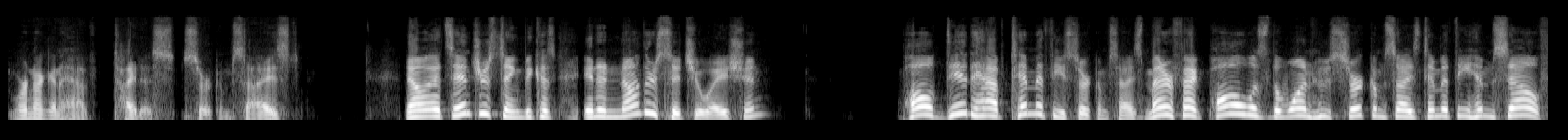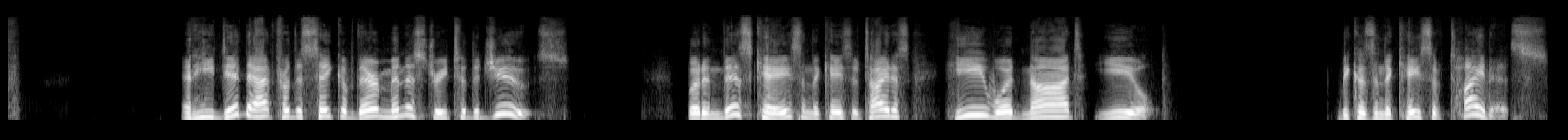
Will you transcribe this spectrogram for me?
we're not going to have Titus circumcised." Now it's interesting because in another situation, Paul did have Timothy circumcised. Matter of fact, Paul was the one who circumcised Timothy himself. And he did that for the sake of their ministry to the Jews. But in this case, in the case of Titus, he would not yield. Because in the case of Titus,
